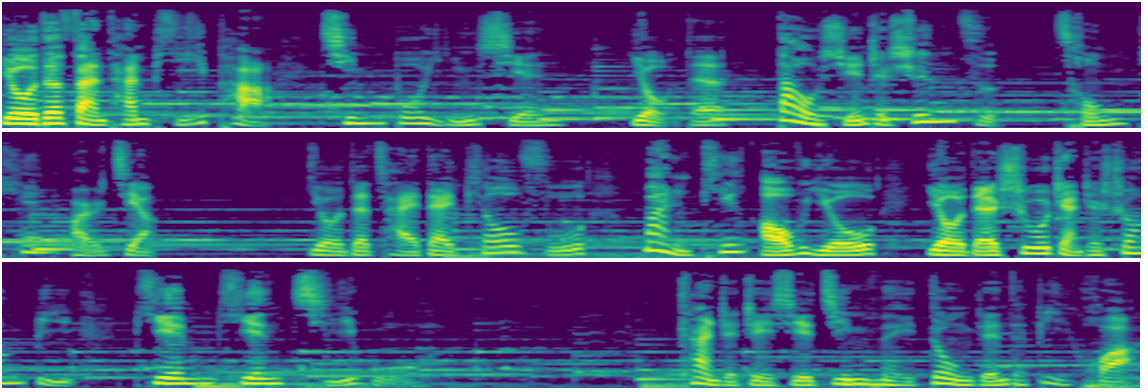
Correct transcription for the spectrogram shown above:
有的反弹琵琶轻拨银弦，有的倒悬着身子从天而降，有的彩带漂浮漫天遨游，有的舒展着双臂翩翩起舞。看着这些精美动人的壁画，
